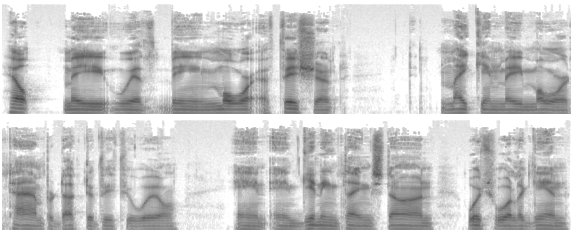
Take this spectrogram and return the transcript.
help me with being more efficient, making me more time productive, if you will, and, and getting things done, which will again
